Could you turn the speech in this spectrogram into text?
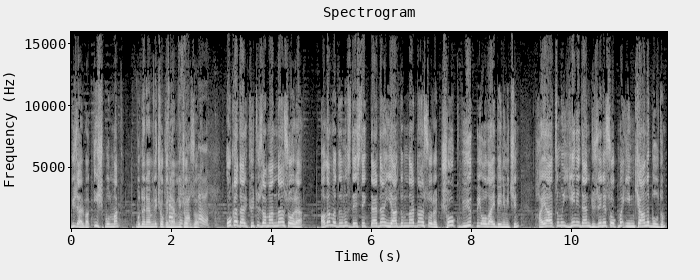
Güzel bak iş bulmak bu dönemde çok, önemli güzel, çok zor. evet. O kadar kötü zamandan sonra alamadığımız desteklerden yardımlardan sonra çok büyük bir olay benim için. Hayatımı yeniden düzene sokma imkanı buldum.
